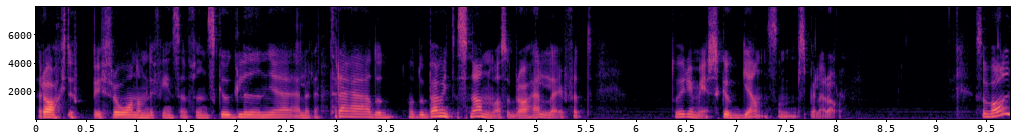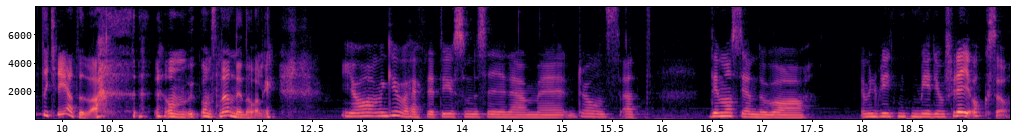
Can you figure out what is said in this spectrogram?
rakt uppifrån om det finns en fin skugglinje eller ett träd och, och då behöver inte snön vara så bra heller för att då är det mer skuggan som spelar roll. Så var lite kreativa om, om snön är dålig. Ja, men gud vad häftigt. Det är ju som du säger där med drones att det måste ju ändå vara, ja men det blir ett medium för dig också.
